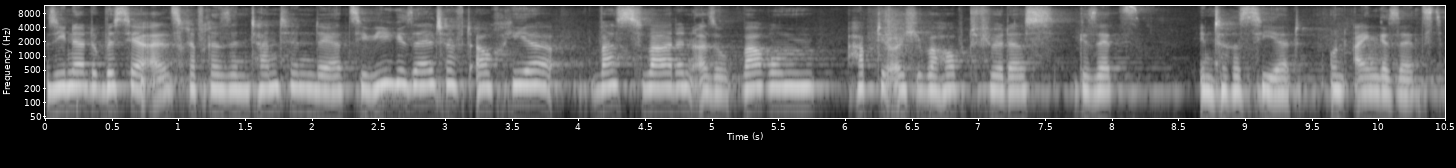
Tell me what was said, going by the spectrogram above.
Sina, du bist ja als Repräsentantin der Zivilgesellschaft auch hier. Was war denn, also warum habt ihr euch überhaupt für das Gesetz interessiert und eingesetzt?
